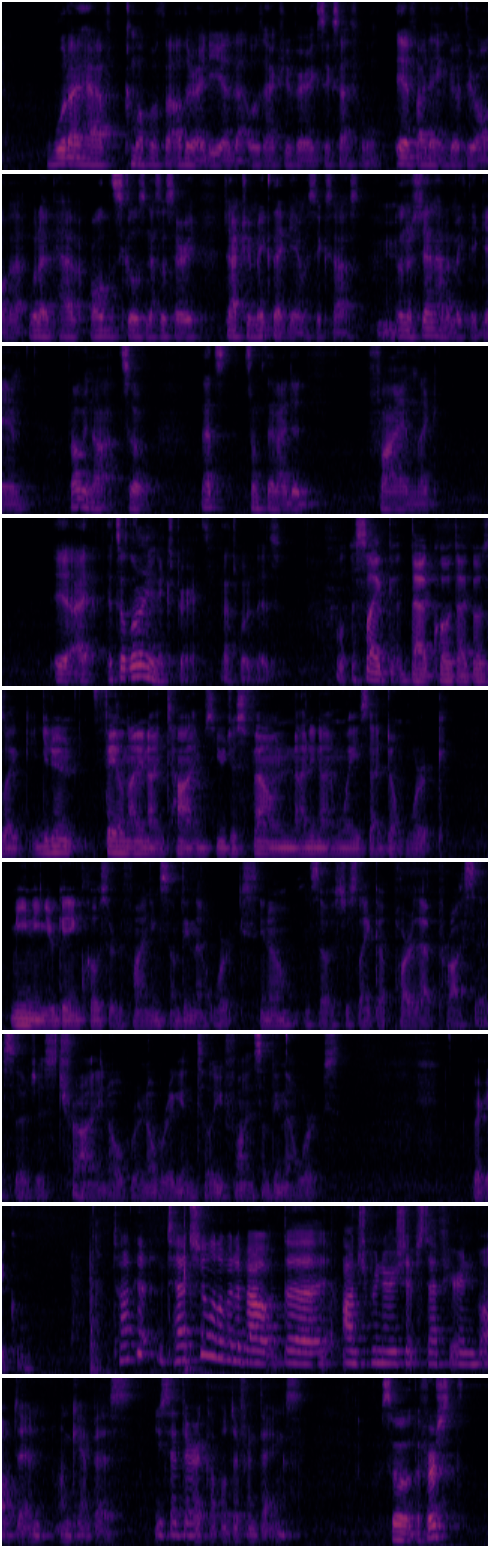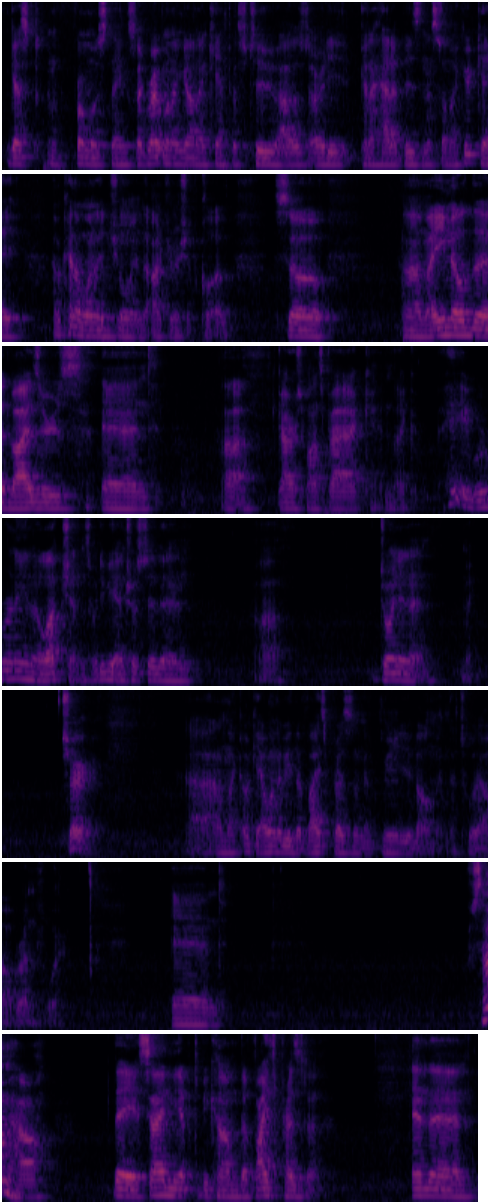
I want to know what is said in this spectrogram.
would I have come up with the other idea that was actually very successful if I didn't go through all that? Would I have all the skills necessary to actually make that game a success? Mm. To understand how to make that game? Probably not. So that's something I did find Like, yeah, I, it's a learning experience. That's what it is. Well, it's like that quote that goes like, "You didn't fail 99 times. You just found 99 ways that don't work." Meaning you're getting closer to finding something that works, you know. And so it's just like a part of that process of just trying over and over again until you find something that works. Very cool. Talk touch a little bit about the entrepreneurship stuff you're involved in on campus. You said there are a couple different things. So the first, guest and foremost things, like right when I got on campus too, I was already kind of had a business. So I'm like, okay, I kind of want to join the entrepreneurship club. So um, I emailed the advisors and uh, got a response back and like, hey, we're running elections. Would you be interested in uh, joining in? I'm like, sure. Uh, I'm like, okay, I want to be the vice president of community development. That's what I'll run for. And somehow they signed me up to become the vice president. And then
